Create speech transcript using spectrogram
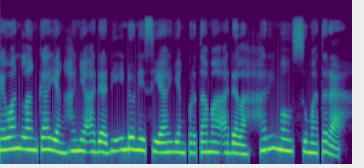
Hewan langka yang hanya ada di Indonesia yang pertama adalah harimau Sumatera.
